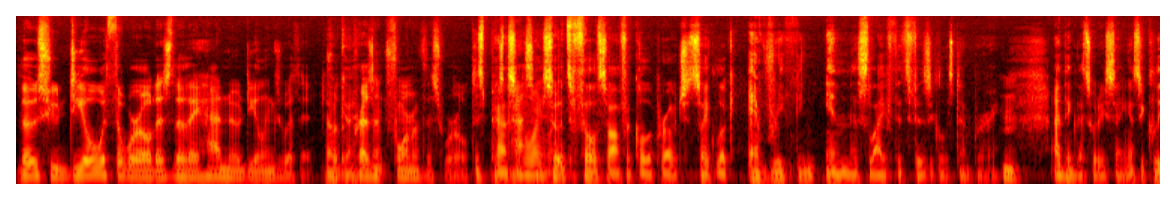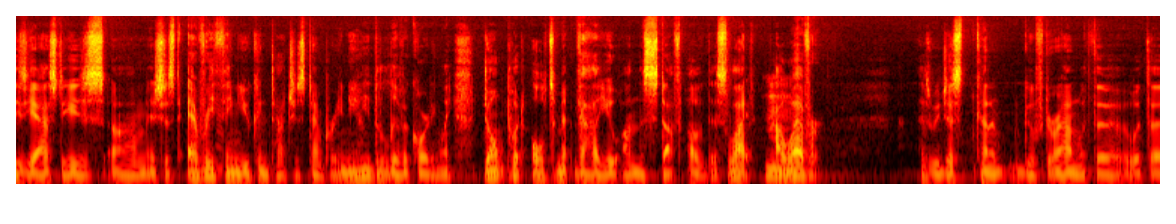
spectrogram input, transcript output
Those who deal with the world as though they had no dealings with it, for the present form of this world It's passing, away. So it's a philosophical approach. It's like, look, everything in this life that's physical is temporary. Hmm. I think that's what he's saying. It's Ecclesiastes. Um, it's just everything you can touch is temporary, and you need to live accordingly. Don't put ultimate value on the stuff of this life. However, as we just kind of goofed around with the with the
